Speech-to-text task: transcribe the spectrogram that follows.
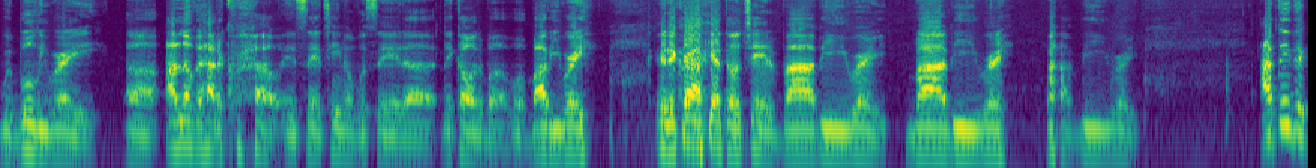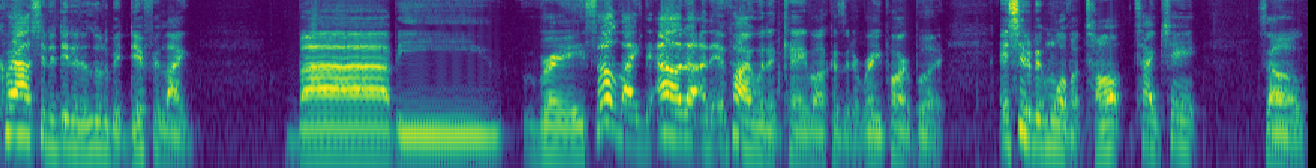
with Bully Ray, uh, I love it how the crowd in Sam's Town was said uh, they called him uh, what Bobby Ray, and the crowd kept on chanting Bobby Ray, Bobby Ray, Bobby Ray. I think the crowd should have did it a little bit different, like Bobby Ray, something like that. I don't know. It probably would have came off because of the Ray part, but it should have been more of a taunt type chant. So,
